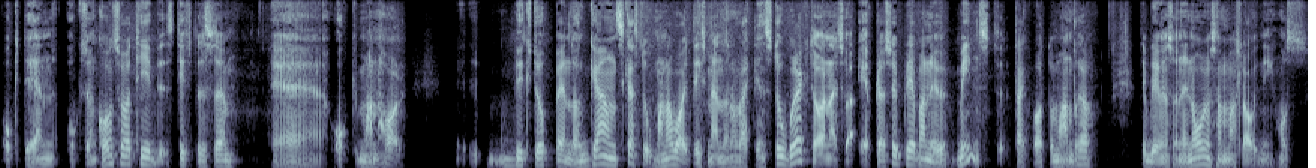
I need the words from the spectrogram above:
Och det är en, också en konservativ stiftelse eh, och man har byggt upp ändå en ganska stor, man har varit liksom en av de verkligen stora aktörerna i Sverige. Plötsligt blev man nu minst tack vare att de andra, det blev en sån enorm sammanslagning hos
